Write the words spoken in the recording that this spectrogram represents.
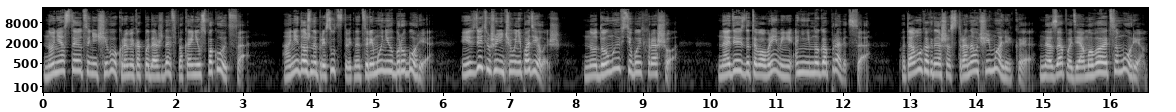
Но не остается ничего, кроме как подождать, пока они успокоятся. Они должны присутствовать на церемонии в Баруборе. И здесь уже ничего не поделаешь. Но думаю, все будет хорошо. Надеюсь, до того времени они немного оправятся. Потому как наша страна очень маленькая. На западе омывается морем,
